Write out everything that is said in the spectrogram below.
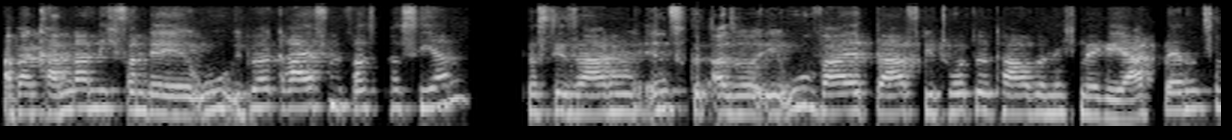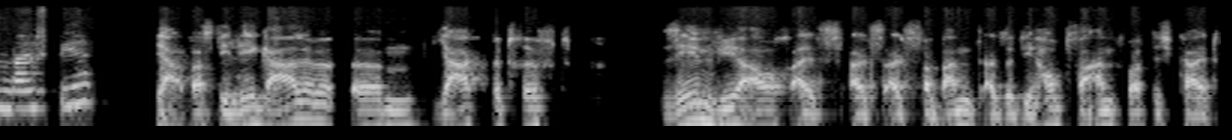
Aber kann da nicht von der EU übergreifend was passieren? dass die sagen, also EU-weit darf die Turteltaube nicht mehr gejagt werden zum Beispiel? Ja, was die legale ähm, Jagd betrifft, sehen wir auch als, als, als Verband also die Hauptverantwortlichkeit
